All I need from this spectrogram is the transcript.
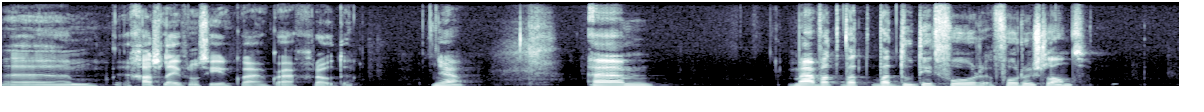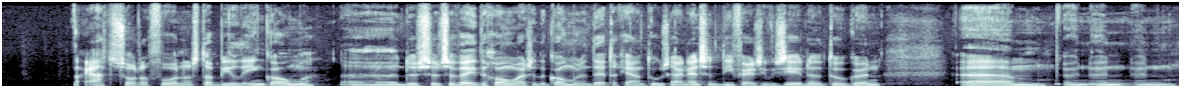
uh, gasleverancier qua, qua grootte. Ja. Um, maar wat, wat, wat doet dit voor, voor Rusland? Nou ja, het zorgt voor een stabiel inkomen. Uh, dus ze weten gewoon waar ze de komende 30 jaar aan toe zijn. En ze diversificeren natuurlijk hun, um, hun, hun, hun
